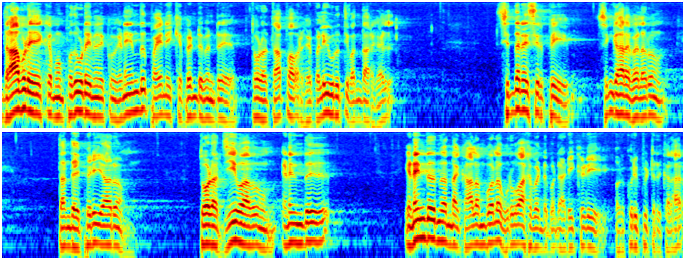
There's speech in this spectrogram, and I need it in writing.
திராவிட இயக்கமும் பொது இயக்கமும் இணைந்து பயணிக்க வேண்டும் என்று தோழர் தாப்பா அவர்கள் வலியுறுத்தி வந்தார்கள். சிந்தனை சிற்பி சிங்காரவேலரும் தந்தை பெரியாரும் தோழர் ஜீவாவும் இணைந்து இணைந்திருந்த அந்த காலம் போல உருவாக வேண்டும் என்று அடிக்கடி அவர் குறிப்பிட்டிருக்கிறார்.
